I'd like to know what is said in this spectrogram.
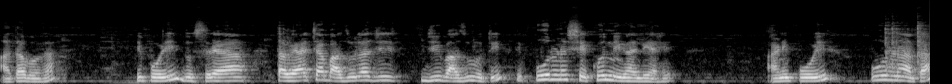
आता बघा ही पोळी दुसऱ्या तव्याच्या बाजूला जी जी बाजू होती ती पूर्ण शेकून निघाली आहे. आणि पोळी पूर्ण आता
